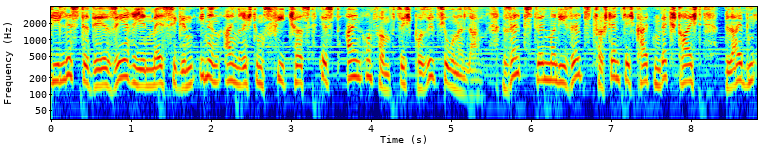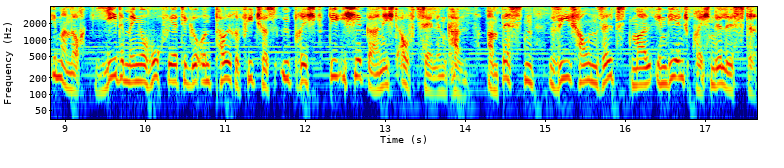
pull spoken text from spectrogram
Die Liste der serienmäßigen Inneneinrichtungsfeatures ist 51 Positionen lang. Selbst wenn man die Selbstverständlichkeiten wegstreicht, bleiben immer noch jede Menge hochwertige und teure Features übrig, die ich hier gar nicht aufzählen kann. Am besten, Sie schauen selbst mal in die entsprechende Liste.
